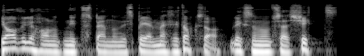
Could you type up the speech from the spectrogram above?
jag vill ju ha något nytt spännande spelmässigt också. Liksom så här, shit,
